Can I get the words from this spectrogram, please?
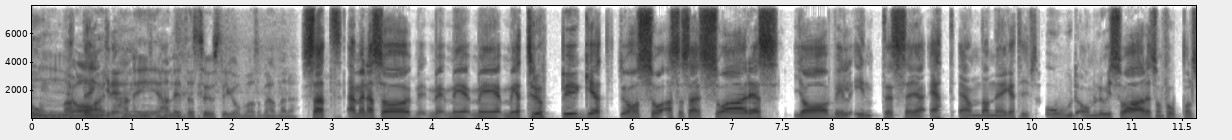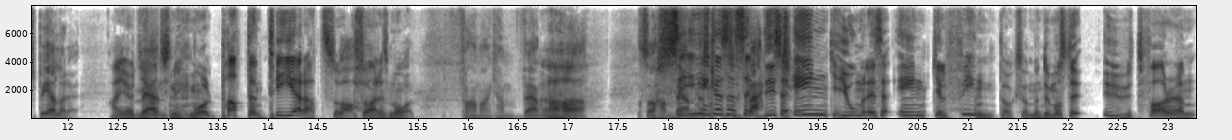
bommat ja, den grejen. Han är, han är inte susig om vad som händer. Så att, jag menar alltså, med, med, med, med truppbygget, du har så, alltså så här, Suarez, jag vill inte säga ett enda negativt ord om Luis Suarez som fotbollsspelare. Han gör ett jävligt snyggt mål, patenterat så, oh, Suarez mål. Fan man kan vända. Aha. Så han så vänder så, så. Det är så enkel, jo men det är så enkel fint också, men du måste utföra den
